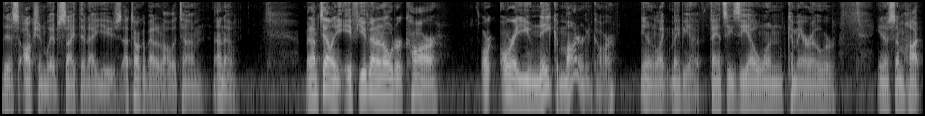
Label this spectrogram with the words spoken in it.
this auction website that I use. I talk about it all the time. I know. But I'm telling you, if you've got an older car or or a unique modern car, you know, like maybe a fancy ZL1 Camaro or you know some hot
